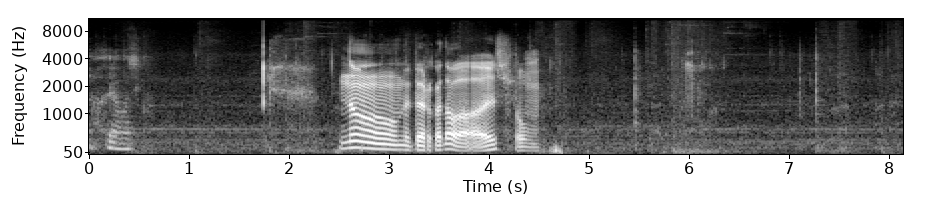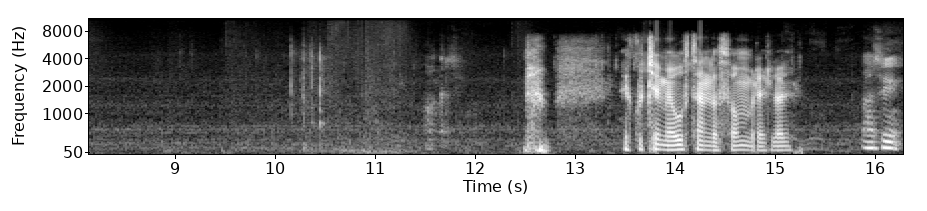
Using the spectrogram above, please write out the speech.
Ah, era básico. No me percataba eso. Ah, casi. Escuché, me gustan los hombres, lol. Ah, sí,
